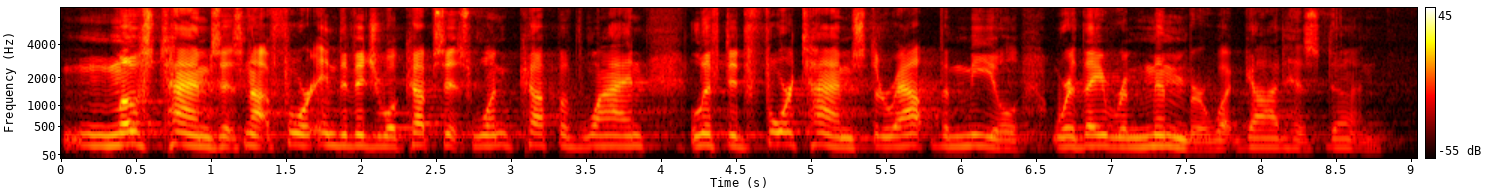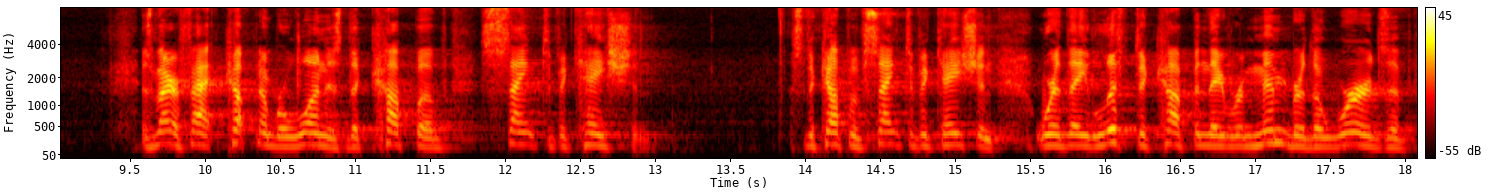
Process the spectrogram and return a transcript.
Most times it's not four individual cups, it's one cup of wine lifted four times throughout the meal where they remember what God has done. As a matter of fact, cup number one is the cup of sanctification. It's the cup of sanctification where they lift a cup and they remember the words of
